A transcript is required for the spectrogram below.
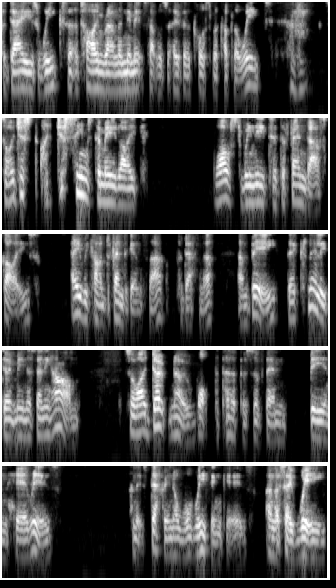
for days, weeks at a time around the Nimitz. That was over the course of a couple of weeks. Mm-hmm. So it just, it just seems to me like, whilst we need to defend our skies, a we can't defend against that for definite, and b they clearly don't mean us any harm. So I don't know what the purpose of them being here is and it's definitely not what we think it is. And I say we,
